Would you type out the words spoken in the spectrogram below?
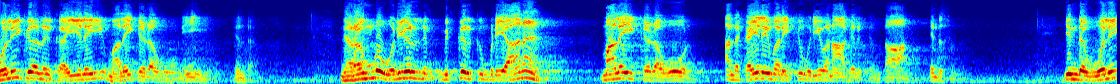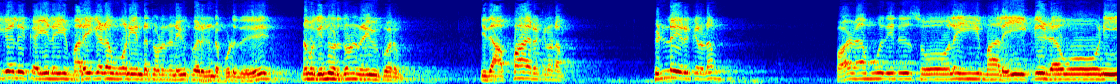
ஒலிகடு கையிலை மலை கிழவோனி என்றார். நிரம்ப ஒலிகள் மிக்க இருக்கும்படியான மலை கிழவோன் அந்த கைலை மலைக்கு உரியவனாக இருக்கின்றான் என்று சொன்னார். இந்த ஒலிகளு கையிலை மலைகிழவோன் என்ற தொடர் நினைவுக்கு வருகின்ற பொழுது நமக்கு இன்னொரு தொடர் நினைவுக்கு வரும். இது அப்பா இருக்கிற இடம் பிள்ளை இருக்கிற இடம் பழமுதிரு சோலை மலை கிழவோனி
